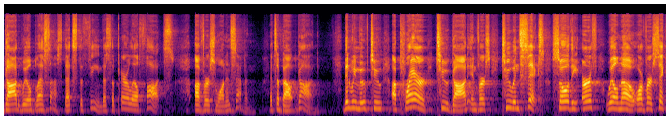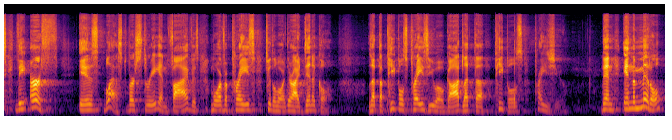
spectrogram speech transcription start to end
God will bless us. That's the theme. That's the parallel thoughts of verse 1 and 7. It's about God. Then we move to a prayer to God in verse 2 and 6. So the earth will know. Or verse 6, the earth is blessed. Verse 3 and 5 is more of a praise to the Lord. They're identical. Let the peoples praise you, O God. Let the peoples praise you. Then in the middle,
